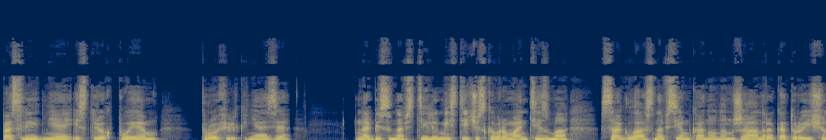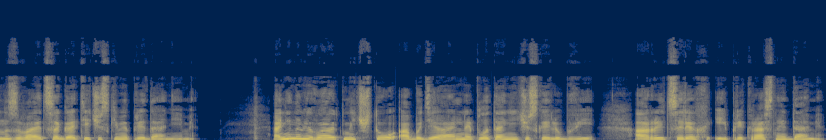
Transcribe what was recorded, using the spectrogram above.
Последняя из трех поэм «Профиль князя» написана в стиле мистического романтизма согласно всем канонам жанра, который еще называется готическими преданиями. Они навевают мечту об идеальной платонической любви, о рыцарях и прекрасной даме.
